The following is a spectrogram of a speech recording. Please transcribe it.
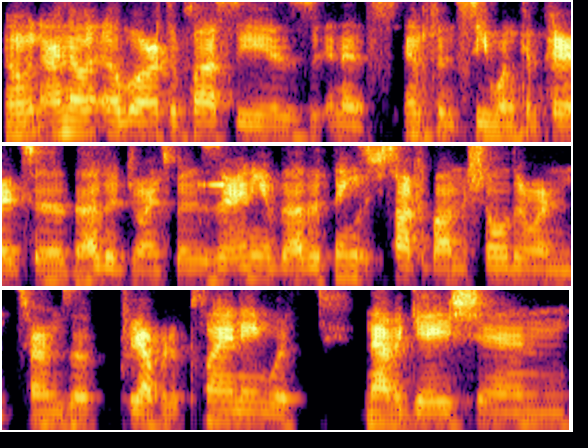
Now, I know elbow arthroplasty is in its infancy when compared to the other joints, but is there any of the other things that you talked about in the shoulder in terms of preoperative planning with navigation,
